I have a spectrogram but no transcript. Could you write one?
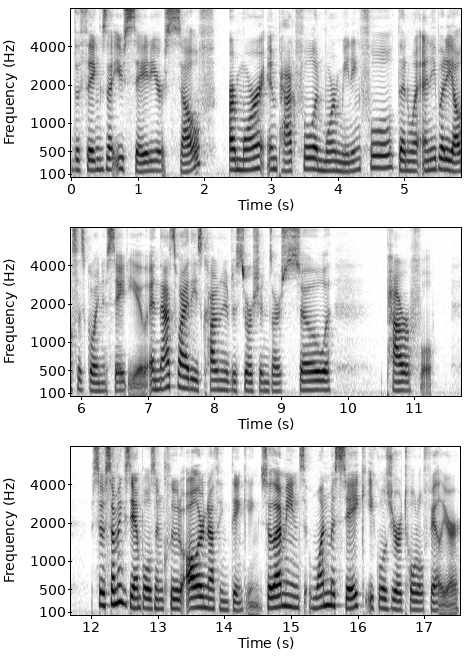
the things that you say to yourself are more impactful and more meaningful than what anybody else is going to say to you. And that's why these cognitive distortions are so powerful. So, some examples include all or nothing thinking. So, that means one mistake equals you're a total failure.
